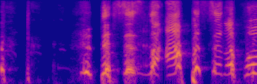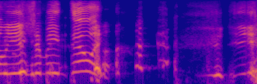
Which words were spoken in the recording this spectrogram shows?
This is the opposite of what you should be doing. You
